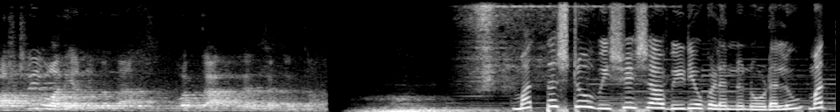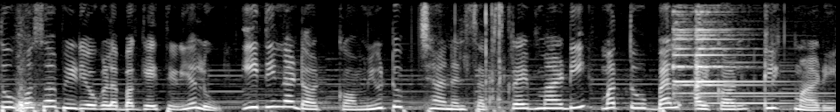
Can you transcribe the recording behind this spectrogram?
ರಾಷ್ಟ್ರೀಯವಾದಿ ಅನ್ನೋದನ್ನ ಗೊತ್ತಾಗ್ತದೆ ಅಂತಕ್ಕಂಥ. ಮತ್ತಷ್ಟು ವಿಶೇಷ ವಿಡಿಯೋಗಳನ್ನು ನೋಡಲು ಮತ್ತು ಹೊಸ ವಿಡಿಯೋಗಳ ಬಗ್ಗೆ ತಿಳಿಯಲು Ee Dina dot com YouTube channel subscribe ಮಾಡಿ ಮತ್ತು ಬೆಲ್ ಐಕಾನ್ ಕ್ಲಿಕ್ ಮಾಡಿ.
